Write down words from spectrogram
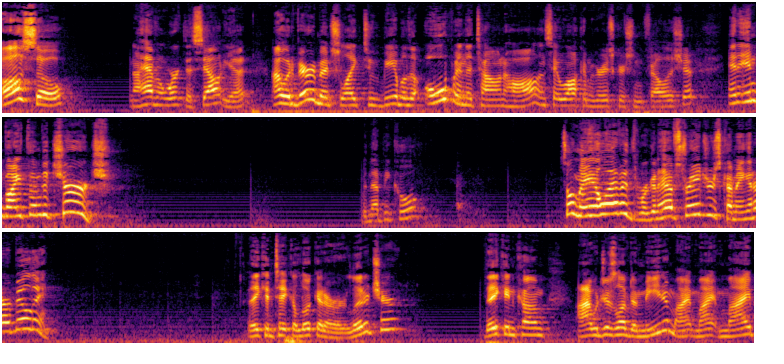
also, and I haven't worked this out yet, I would very much like to be able to open the town hall and say, Welcome to Grace Christian Fellowship, and invite them to church. Wouldn't that be cool? So, May 11th, we're going to have strangers coming in our building. They can take a look at our literature. They can come. I would just love to meet them. My, my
